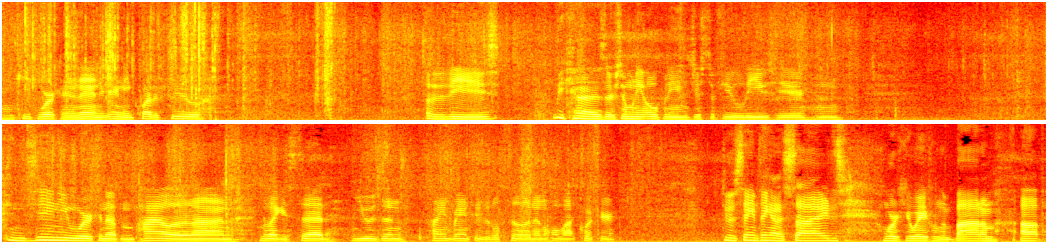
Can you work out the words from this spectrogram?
and keep working it in. You're gonna need quite a few of these because there's so many openings, just a few leaves here, and continue working up and pile it on. But like I said, using pine branches, it'll fill it in a whole lot quicker. Do the same thing on the sides, work your way from the bottom up,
